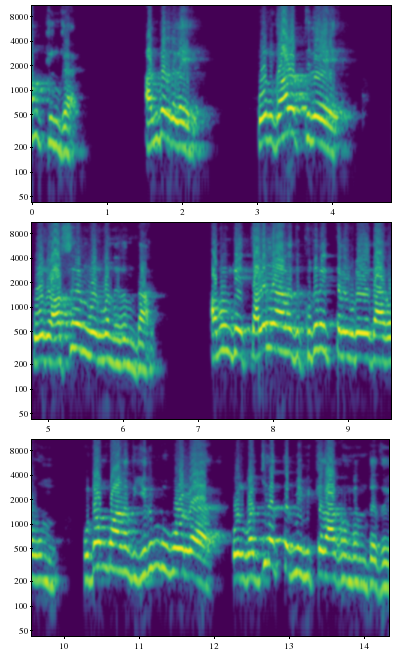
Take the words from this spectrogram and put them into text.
அமுக்குங்க. அன்பர்களே ஒரு காலத்திலே ஒரு அசுரன் ஒருவன் இருந்தான். அவனுடைய தலையானது குதிரை தலையுடையதாகவும் உடம்பானது இரும்பு போல ஒரு வஜ்ரத்தன்மை மிக்கதாகவும் இருந்தது.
